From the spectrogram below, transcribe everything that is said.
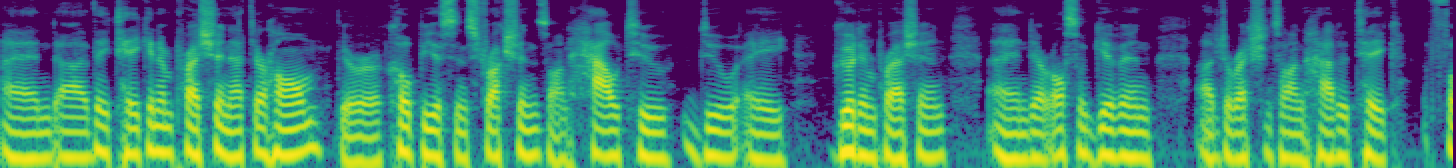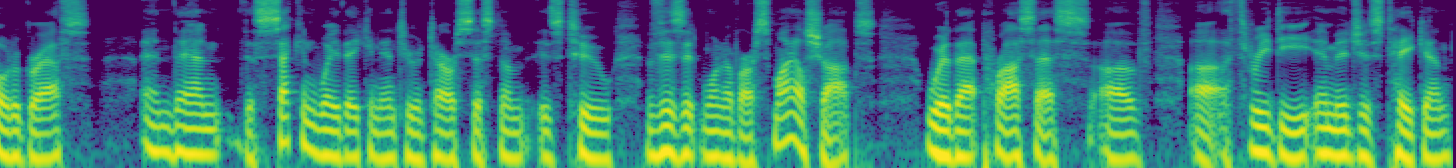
and uh, they take an impression at their home. There are copious instructions on how to do a good impression, and they're also given uh, directions on how to take photographs. And then the second way they can enter into our system is to visit one of our smile shops where that process of uh, a 3D image is taken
